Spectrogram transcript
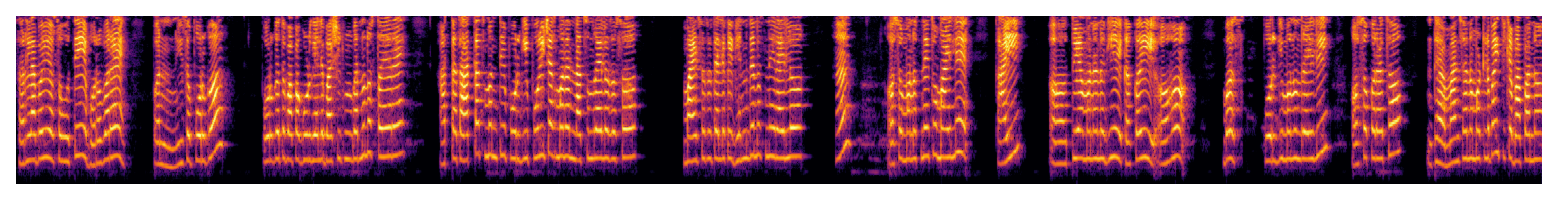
सरला बाई असं होते बरोबर आहे. पण हिचं पोरग? पोरग तर बापा गुडघ्याला बाशी बनूनच तयार आहे. आता तर आताच म्हणते पोरगी पोरीच्याच मनात नाचून राहिलं जसं. मायचं तर त्याला काही घेणं देणंच नाही राहिलं. असं म्हणत नाही तू मायले काही ते तुझ्या मनानं घे का काही? अह बस पोरगी म्हणून राहिली. असं करायचं? त्या माणसानं म्हटलं बाई तिच्या बापानं.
